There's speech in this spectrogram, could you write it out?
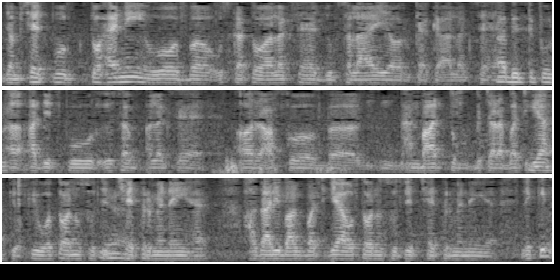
जमशेदपुर तो है नहीं वो उसका तो अलग से है जुगसलाई और क्या क्या अलग से है। आदित्यपुर। आदित्यपुर ये सब अलग से है। और आपको धनबाद तो बेचारा बच गया क्योंकि वो तो अनुसूचित क्षेत्र में नहीं है। हजारीबाग बच गया वो तो अनुसूचित क्षेत्र में नहीं है। लेकिन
